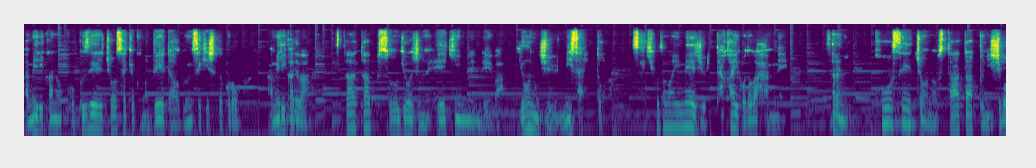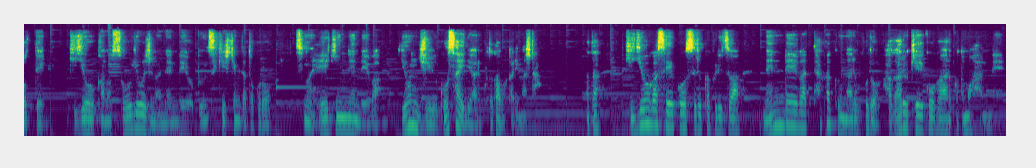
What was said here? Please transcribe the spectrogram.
アメリカの国税調査局のデータを分析したところ、アメリカではスタートアップ創業時の平均年齢は42歳と先ほどのイメージより高いことが判明。さらに、高成長のスタートアップに絞って起業家の創業時の年齢を分析してみたところ、その平均年齢は45歳であることが分かりました。また、起業が成功する確率は年齢が高くなるほど上がる傾向があることも判明。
